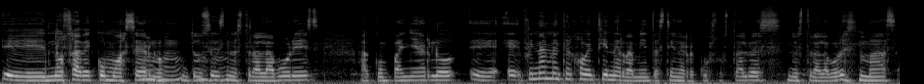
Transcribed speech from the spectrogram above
eh, no sabe cómo hacerlo. Entonces nuestra labor es acompañarlo. Eh, eh, finalmente el joven tiene herramientas, tiene recursos. Tal vez nuestra labor es más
